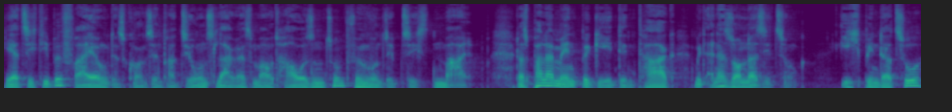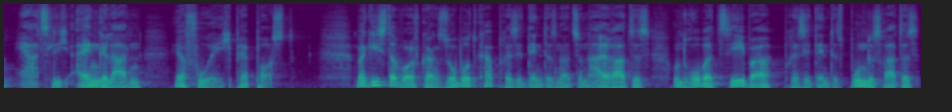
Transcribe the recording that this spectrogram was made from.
jährt sich die Befreiung des Konzentrationslagers Mauthausen zum 75. Mal. Das Parlament begeht den Tag mit einer Sondersitzung. Ich bin dazu herzlich eingeladen, erfuhr ich per Post. Magister Wolfgang Sobotka, Präsident des Nationalrates, und Robert Seber, Präsident des Bundesrates,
